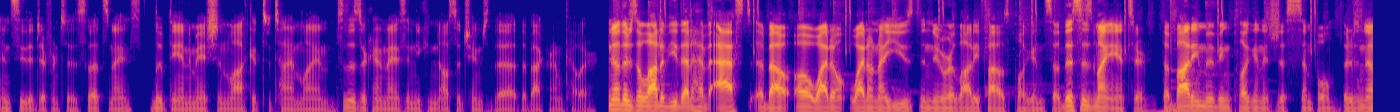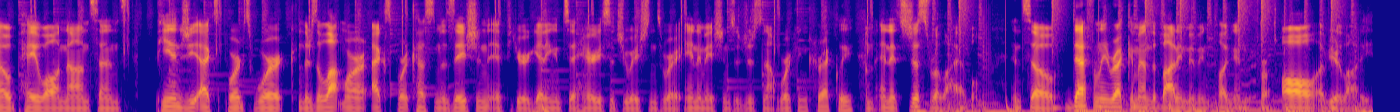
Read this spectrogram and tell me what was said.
and see the differences. So that's nice. Loop the animation, lock it to timeline. So those are kind of nice. And you can also change the, the background color. I know there's a lot of you that have asked about, oh, why don't why don't I use the newer Lottie Files plugin? So this is my answer. The Bodymovin plugin is just simple. There's no paywall nonsense. PNG exports work. There's a lot more export customization if you're getting into hairy situations where animations are just not working correctly, um, and it's just reliable. And so definitely recommend the Bodymovin plugin for all of your Lottie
